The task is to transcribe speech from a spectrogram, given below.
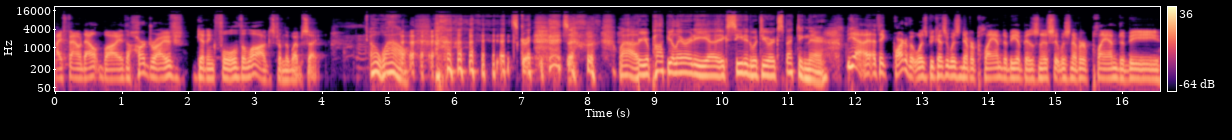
I found out by the hard drive getting full of the logs from the website. Oh, wow. That's great. So, wow. Your popularity uh, exceeded what you were expecting there. Yeah, I think part of it was because it was never planned to be a business. It was never planned to be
